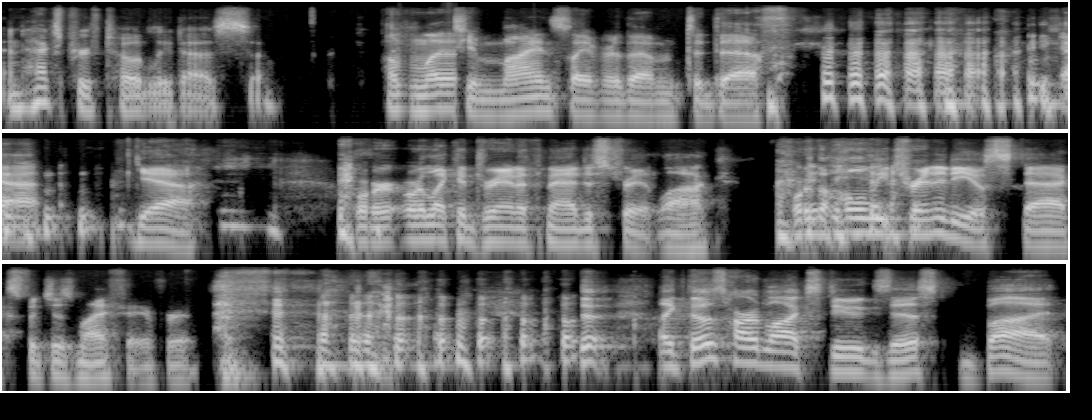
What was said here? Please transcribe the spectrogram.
and hexproof totally does. So Unless you mind slaver them to death. yeah. Yeah. or or like a Dranith Magistrate lock. Or the Holy Trinity of stacks, which is my favorite. like those hard locks do exist, but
